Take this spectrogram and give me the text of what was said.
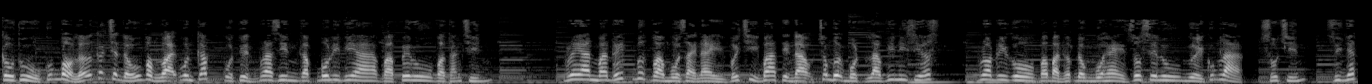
Cầu thủ cũng bỏ lỡ các trận đấu vòng loại World Cup của tuyển Brazil gặp Bolivia và Peru vào tháng 9. Real Madrid bước vào mùa giải này với chỉ 3 tiền đạo trong đội một là Vinicius, Rodrigo và bản hợp đồng mùa hè Joselu người cũng là số 9 duy nhất.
